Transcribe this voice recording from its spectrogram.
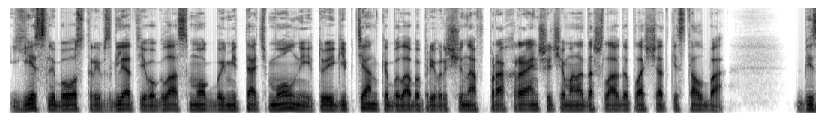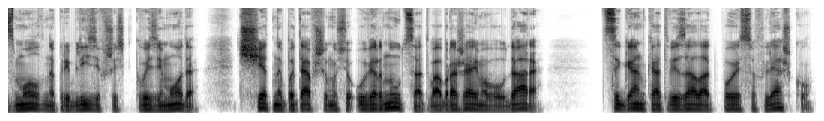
Если бы острый взгляд его глаз мог бы метать молнии, то египтянка была бы превращена в прах раньше, чем она дошла до площадки столба. Безмолвно приблизившись к Квазимода, тщетно пытавшемуся увернуться от воображаемого удара, цыганка отвязала от пояса фляжку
